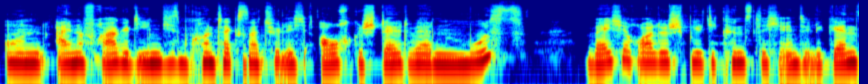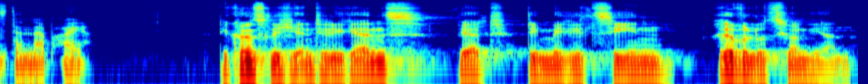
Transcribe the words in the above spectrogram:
Und eine Frage, die in diesem Kontext natürlich auch gestellt werden muss, welche Rolle spielt die künstliche Intelligenz denn dabei? Die künstliche Intelligenz wird die Medizin revolutionieren.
